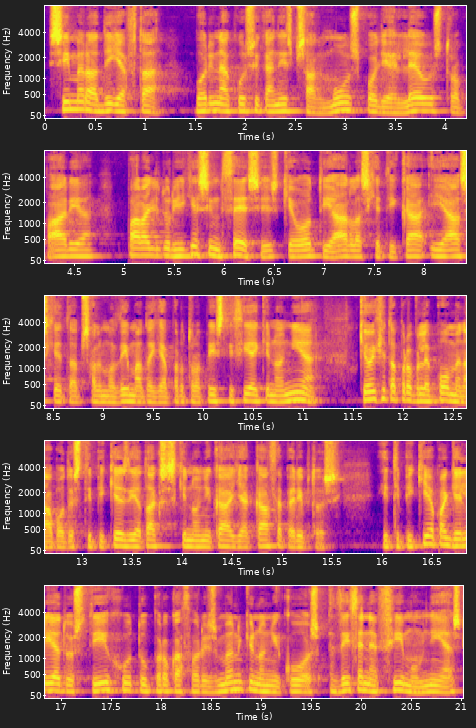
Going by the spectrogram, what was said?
Σήμερα αντί για αυτά μπορεί να ακούσει κανείς ψαλμούς, πολυελαίους, τροπάρια, παραλειτουργικές συνθέσεις και ό,τι άλλα σχετικά ή άσχετα ψαλμοδήματα για προτροπή στη Θεία Κοινωνία και όχι τα προβλεπόμενα από τις τυπικές διατάξεις κοινωνικά για κάθε περίπτωση. Η τυπική απαγγελία του στίχου του προκαθορισμένου κοινωνικού ως δίθεν εφήμου μνήας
